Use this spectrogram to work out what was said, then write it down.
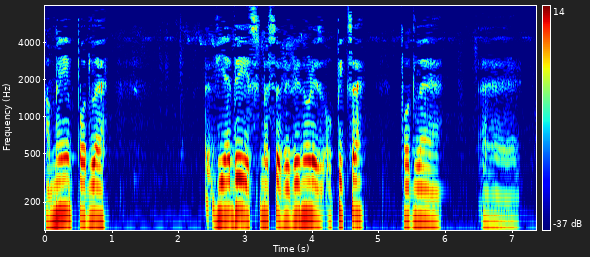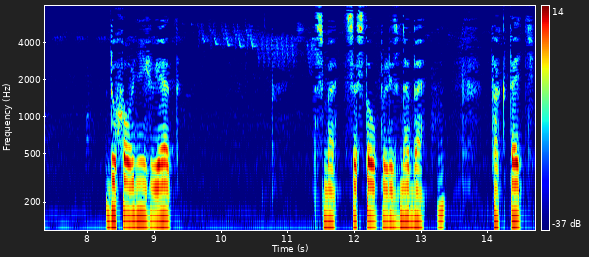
A my podle vědy jsme se vyvinuli z opice, podle eh, duchovních věd jsme sestoupili z nebe. Hm? Tak teď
